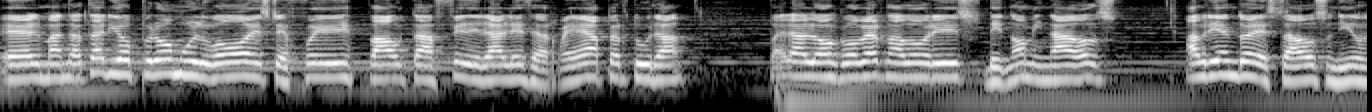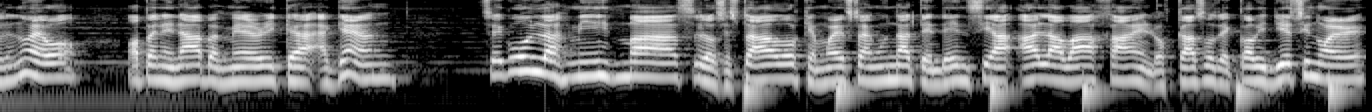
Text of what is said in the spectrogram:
El mandatario promulgó este jueves pautas federales de reapertura para los gobernadores denominados Abriendo Estados Unidos de nuevo, Opening Up America Again, según las mismas, los estados que muestran una tendencia a la baja en los casos de COVID-19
